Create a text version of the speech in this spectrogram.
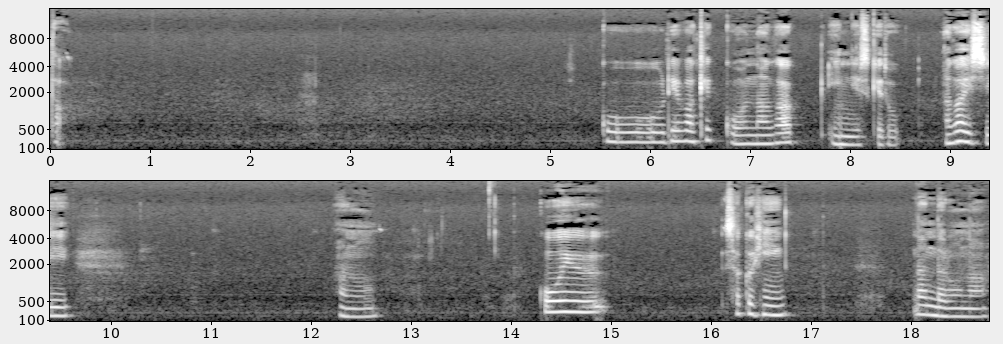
た。これは結構長いんですけど長いしあのこういう作品なんだろうな。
